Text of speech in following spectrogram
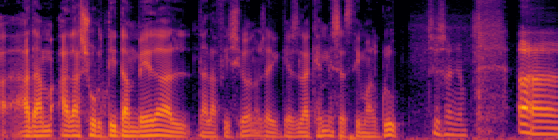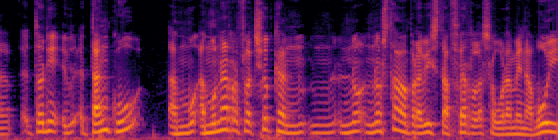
ha de, ha de sortir també del, de l'afició, no? és a dir, que és la que més estima el club. Sí, senyor. Uh, Toni, tanco amb, amb una reflexió que no, no estava prevista fer-la segurament avui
